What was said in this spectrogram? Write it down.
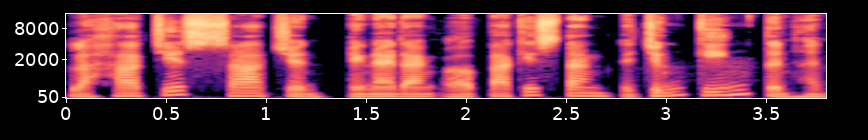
là Hajit Sajjan hiện nay đang ở Pakistan để chứng kiến tình hình.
